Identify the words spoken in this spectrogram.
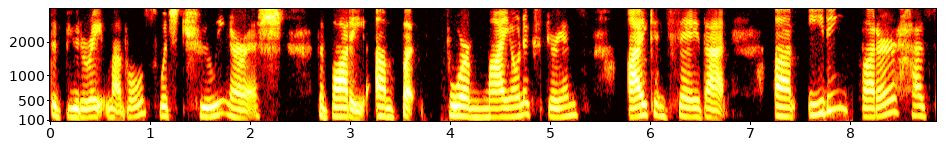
the butyrate levels, which truly nourish the body. Um, but for my own experience, I can say that um, eating butter has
